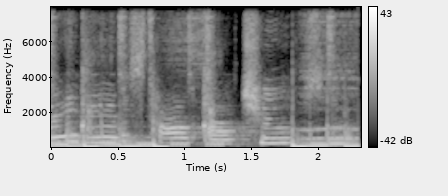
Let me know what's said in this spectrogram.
Maybe this time I'll choose.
